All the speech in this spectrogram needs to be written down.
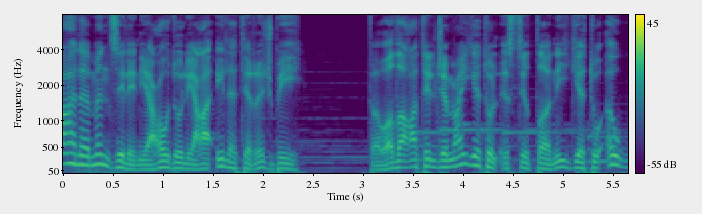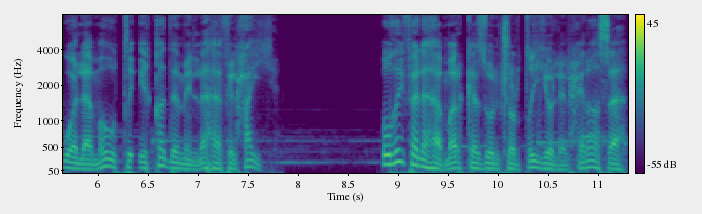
على منزل يعود لعائلة الرجبي فوضعت الجمعية الاستيطانية أول موطئ قدم لها في الحي. أضيف لها مركز شرطي للحراسة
